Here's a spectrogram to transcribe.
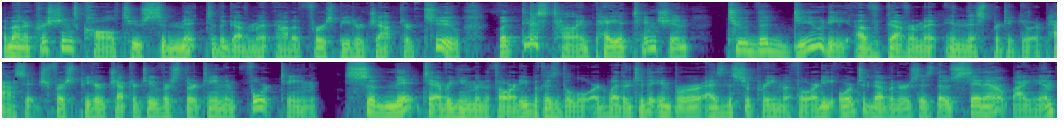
about a Christian's call to submit to the government out of 1 Peter chapter 2, but this time pay attention to the duty of government in this particular passage. 1 Peter chapter 2 verse 13 and 14. Submit to every human authority because of the Lord, whether to the emperor as the supreme authority or to governors as those sent out by him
